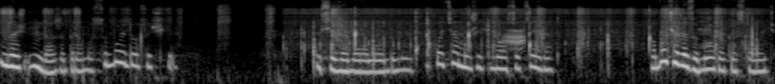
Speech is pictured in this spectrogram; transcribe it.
Ну, ну да, заберемо з собою досочки. Усі заберемо, я думаю. Хоча може хіба цей ряд. Або через одну так оставить.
